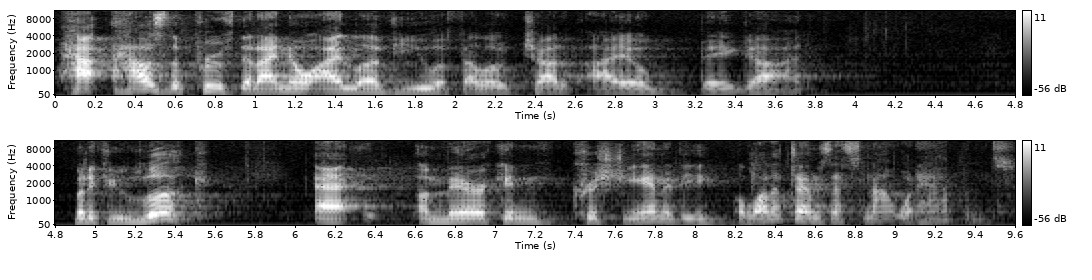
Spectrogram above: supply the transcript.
how, how's the proof that I know I love you, a fellow child I obey God? But if you look at American Christianity, a lot of times that's not what happens,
